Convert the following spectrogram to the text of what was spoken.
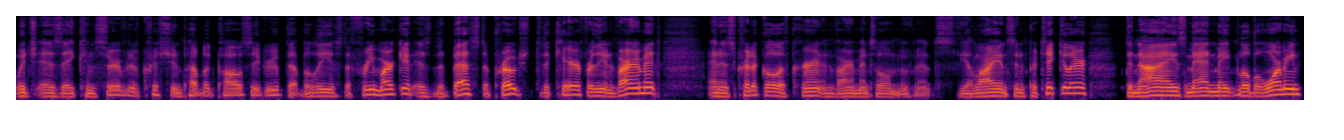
which is a conservative Christian public policy group that believes the free market is the best approach to the care for the environment and is critical of current environmental movements. The alliance in particular denies man-made global warming,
